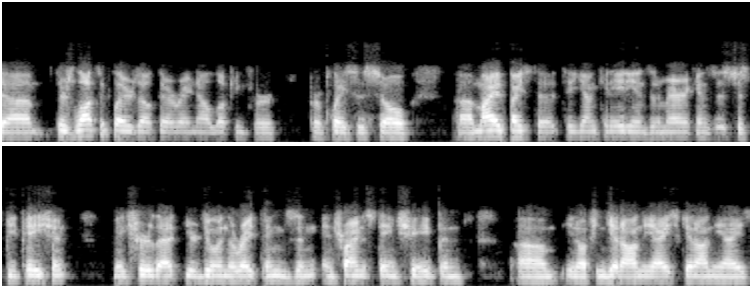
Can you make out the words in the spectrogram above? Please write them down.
um, there's lots of players out there right now looking for for places. So uh, my advice to, to young Canadians and Americans is just be patient. Make sure that you're doing the right things and, and trying to stay in shape and um, you know, if you can get on the ice, get on the ice.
